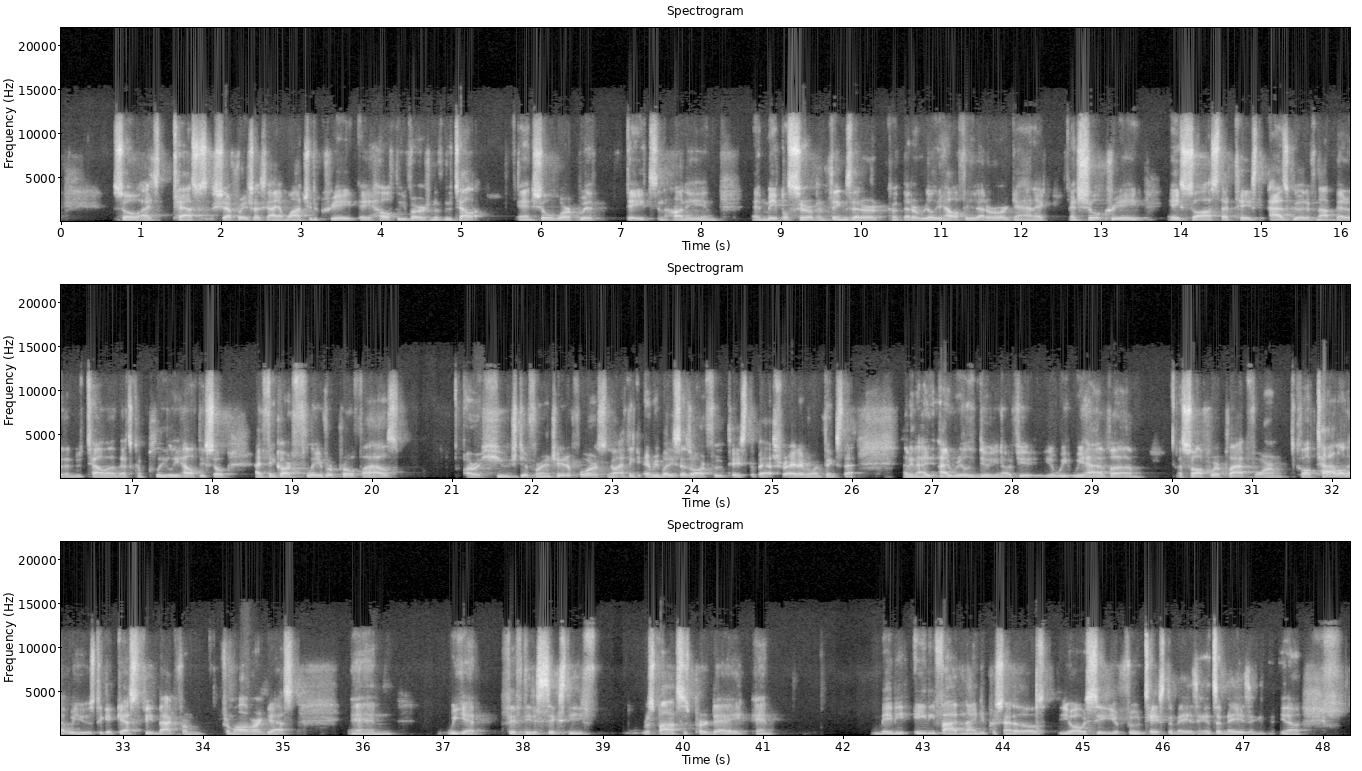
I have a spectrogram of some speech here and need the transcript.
So I tasked Chef Rachel, I said, I want you to create a healthy version of Nutella. And she'll work with dates and honey and, and maple syrup and things that are that are really healthy, that are organic. And she'll create a sauce that tastes as good, if not better than Nutella, that's completely healthy. So I think our flavor profiles are a huge differentiator for us. You know, I think everybody says, oh, our food tastes the best, right? Everyone thinks that. I mean, I, I really do. You know, if you, you know, we, we have, um, a software platform called Tattle that we use to get guest feedback from from all of our guests, and we get fifty to sixty responses per day, and maybe 85 90% of those you always see your food tastes amazing. It's amazing you know?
